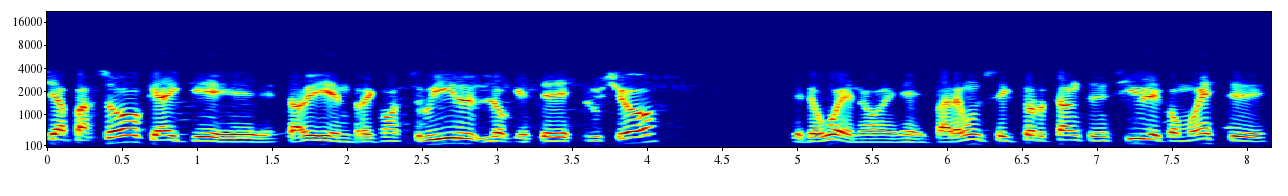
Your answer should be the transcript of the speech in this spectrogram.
ya pasó, que hay que, está bien, reconstruir lo que se destruyó, pero bueno, eh, para un sector tan sensible como este,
